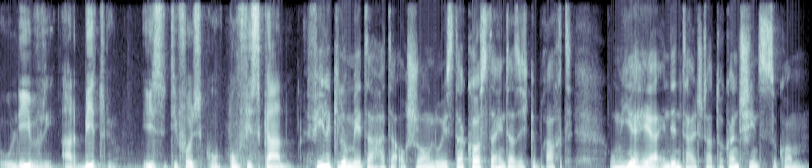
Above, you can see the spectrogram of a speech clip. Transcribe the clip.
o livre arbítrio, isso te foi confiscado. Viele Kilometer hatte auch Jean-Louis da Costa hinter sich gebracht, um hierher in den Teilstaat Tocantins zu kommen,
